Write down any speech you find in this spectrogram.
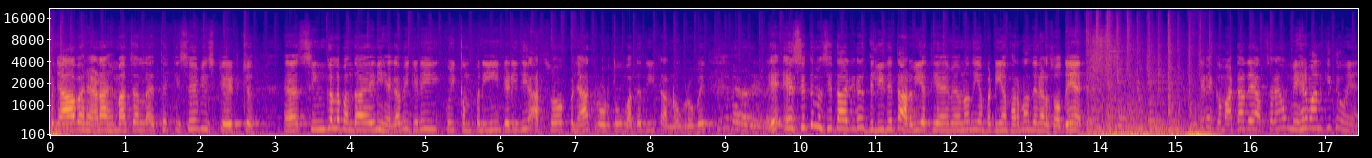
ਪੰਜਾਬ ਹਰਿਆਣਾ ਹਿਮਾਚਲ ਇੱਥੇ ਕਿਸੇ ਵੀ ਸਟੇਟ 'ਚ ਸਿੰਗਲ ਬੰਦਾ ਇਹ ਨਹੀਂ ਹੈਗਾ ਵੀ ਜਿਹੜੀ ਕੋਈ ਕੰਪਨੀ ਜਿਹੜੀ ਦੀ 850 ਕਰੋੜ ਤੋਂ ਵੱਧ ਦੀ ਟਰਨਓਵਰ ਹੋਵੇ। ਇਹ ਇਹ ਸਿੱਧ ਮਸੀਦਾ ਜਿਹੜੇ ਦਿੱਲੀ ਦੇ ਧਾੜਵੀ ਇੱਥੇ ਆਏ ਮੈਂ ਉਹਨਾਂ ਦੀਆਂ ਵੱਡੀਆਂ ਫਰਮਾਂ ਦੇ ਨਾਲ ਸੌਦੇ ਆ। ਜਿਹੜੇ ਗਮਾਡਾ ਦੇ ਅਫਸਰ ਹੈ, ਉਹ ਮਿਹਰਬਾਨ ਕੀਤੇ ਹੋਏ ਹੈ।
